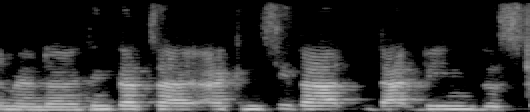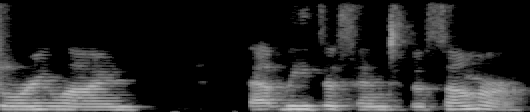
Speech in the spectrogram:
amanda. I think that's I, I can see that that being the storyline that leads us into the summer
